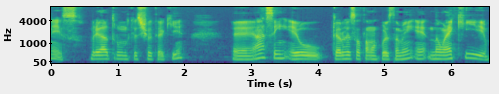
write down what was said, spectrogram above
É isso. Obrigado a todo mundo que assistiu até aqui. É, ah, sim, eu quero ressaltar uma coisa também. É, não é que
